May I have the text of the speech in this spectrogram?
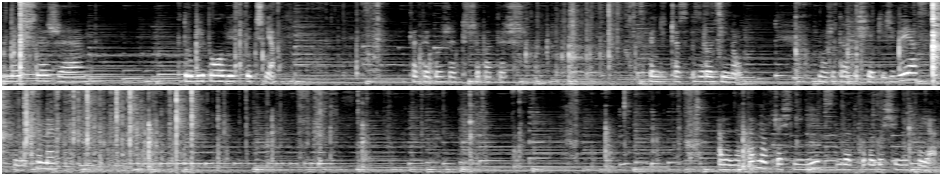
Myślę, że w drugiej połowie stycznia. Dlatego, że trzeba też spędzić czas z rodziną. Może trafi się jakiś wyjazd, zobaczymy. Pewno wcześniej nic dodatkowego się nie pojawi.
